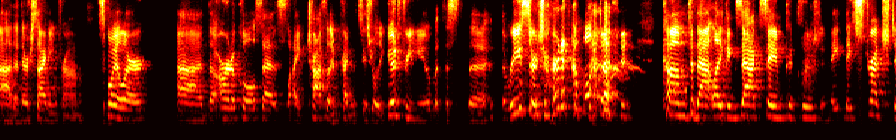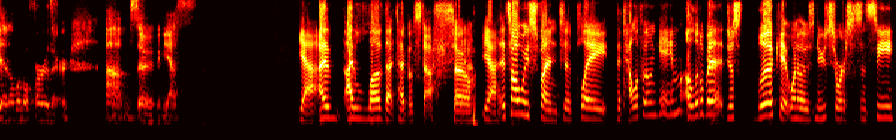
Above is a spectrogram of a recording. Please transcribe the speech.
uh, that they're citing from. Spoiler, uh, the article says like chocolate and pregnancy is really good for you, but this, the, the research article doesn't come to that like exact same conclusion. They, they stretched it a little further. Um, so yes. yeah i i love that type of stuff so Yeah. yeah. it's always fun to play the telephone game a little bit just look at one of those news sources and see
